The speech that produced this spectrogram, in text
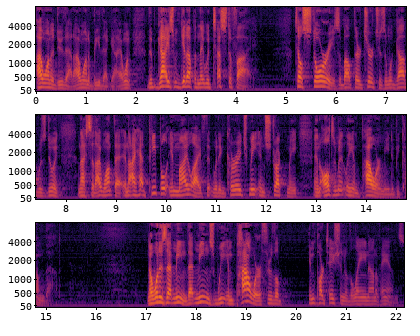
I want to do that. I want to be that guy. I want the guys would get up and they would testify, tell stories about their churches and what God was doing. And I said, I want that. And I had people in my life that would encourage me, instruct me, and ultimately empower me to become that. Now, what does that mean? That means we empower through the impartation of the laying on of hands.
